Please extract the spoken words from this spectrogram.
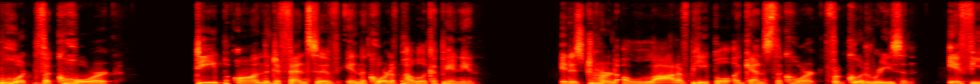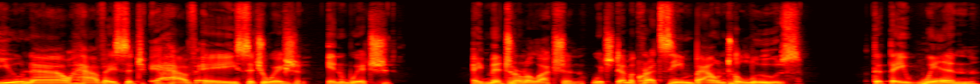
put the court deep on the defensive in the court of public opinion. It has turned a lot of people against the court for good reason. If you now have a have a situation in which a midterm election, which Democrats seem bound to lose, that they win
